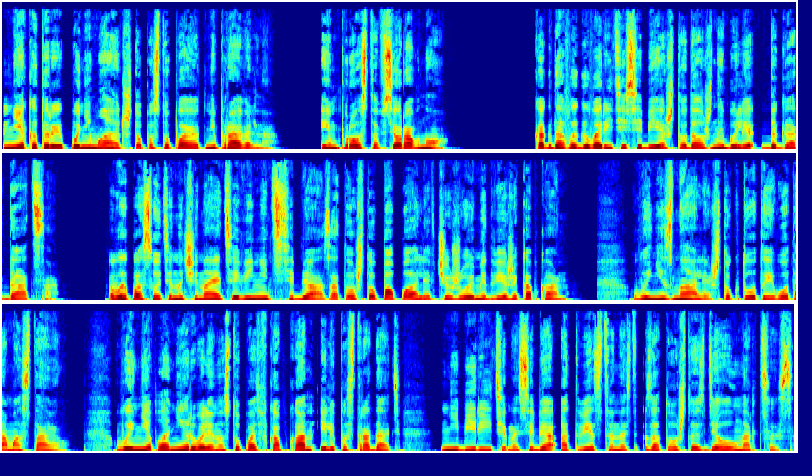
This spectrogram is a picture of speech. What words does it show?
Некоторые понимают, что поступают неправильно. Им просто все равно. Когда вы говорите себе, что должны были догадаться, вы, по сути, начинаете винить себя за то, что попали в чужой медвежий капкан. Вы не знали, что кто-то его там оставил. Вы не планировали наступать в капкан или пострадать. Не берите на себя ответственность за то, что сделал нарцисс.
